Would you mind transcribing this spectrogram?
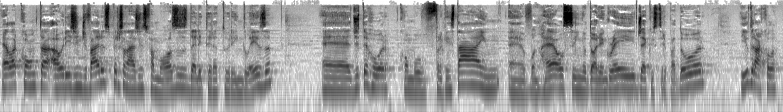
Ela conta a origem de vários personagens famosos da literatura inglesa, é, de terror, como Frankenstein, é, Van Helsing, o Dorian Gray, Jack o Estripador e o Drácula.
